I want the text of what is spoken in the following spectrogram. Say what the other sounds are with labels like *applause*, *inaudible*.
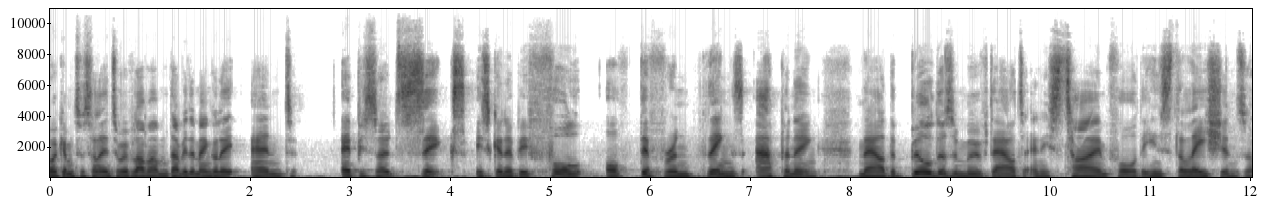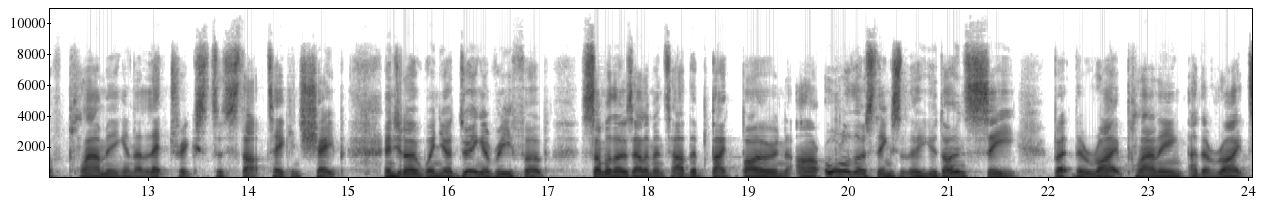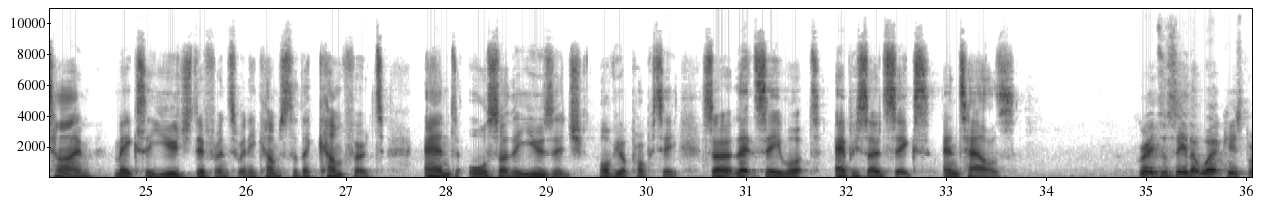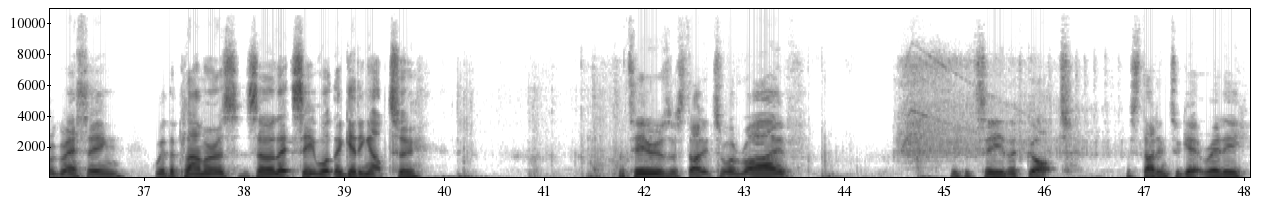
Welcome to Salento with Love. I'm David Mengoli, and episode six is going to be full of different things happening. Now, the builders have moved out, and it's time for the installations of plumbing and electrics to start taking shape. And you know, when you're doing a refurb, some of those elements are the backbone, are all of those things that you don't see, but the right planning at the right time makes a huge difference when it comes to the comfort and also the usage of your property. So let's see what episode six entails. Great to see that work is progressing with the plumbers. So let's see what they're getting up to. Materials have started to arrive. You can see they've got, they're starting to get ready.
